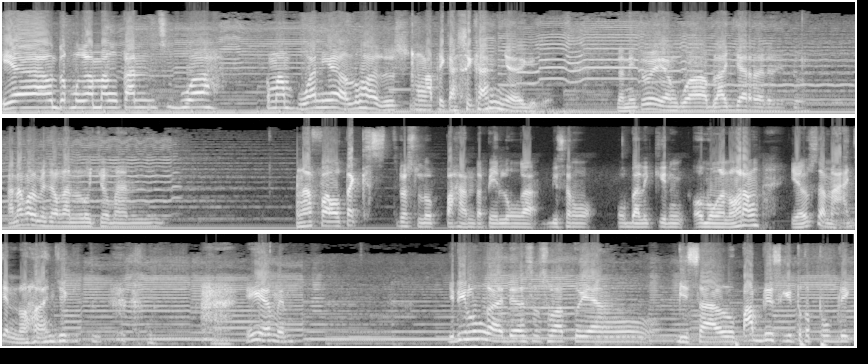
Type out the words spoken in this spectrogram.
ya untuk mengembangkan sebuah kemampuan ya lu harus mengaplikasikannya gitu. Dan itu yang gue belajar dari situ. Karena kalau misalkan lu cuman ngafal teks terus lu paham tapi lu nggak bisa ngebalikin omongan orang ya lu sama aja nol aja gitu. Iya men jadi lu nggak ada sesuatu yang bisa lu publish gitu ke publik.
